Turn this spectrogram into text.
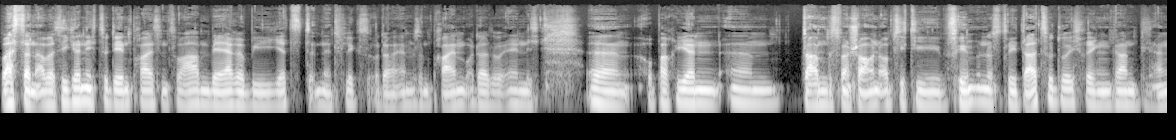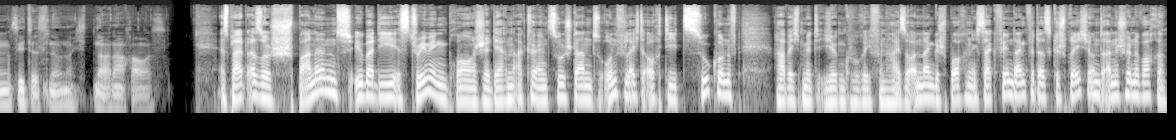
was dann aber sicher nicht zu den Preisen zu haben wäre, wie jetzt Netflix oder Amazon Prime oder so ähnlich äh, operieren. Ähm, da muss man schauen, ob sich die Filmindustrie dazu durchringen kann. Bislang sieht es nur noch nicht danach aus. Es bleibt also spannend. Über die Streaming-Branche, deren aktuellen Zustand und vielleicht auch die Zukunft habe ich mit Jürgen Kuri von Heise Online gesprochen. Ich sage vielen Dank für das Gespräch und eine schöne Woche.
